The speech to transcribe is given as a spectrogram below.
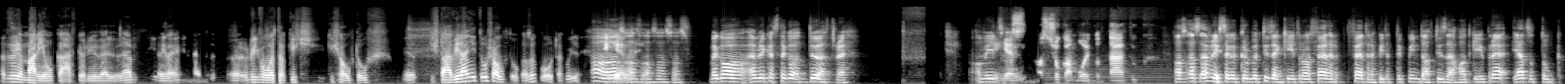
Hát az ilyen Mario Kart körülbelül, nem? Ezek, a kis, kis autós, kis távirányítós autók, azok voltak, ugye? Az, Igen. az, az, az, az. Meg a, emlékeztek a Dirtre? Amit... Igen. Azt, azt sokan bolykottáltuk. Az, az emlékszek, hogy kb. 12 óra feltelepítettük mind a 16 gépre, játszottunk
